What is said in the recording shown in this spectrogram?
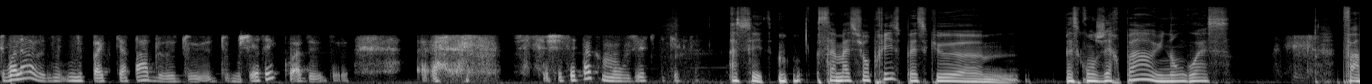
C'est voilà, ne, pas être capable de, me gérer, quoi. De, euh, je ne sais pas comment vous expliquer ça. Ah, ça m'a surprise parce que. Euh, parce qu'on ne gère pas une angoisse. Enfin,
